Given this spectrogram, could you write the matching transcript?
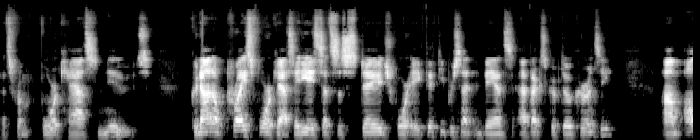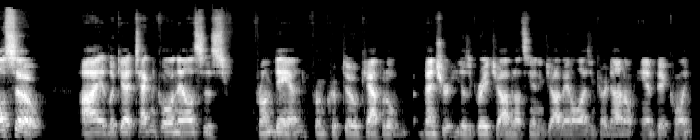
That's from Forecast News. Cardano price forecast ADA sets the stage for a 50% advance FX cryptocurrency. Um, also, I look at technical analysis from Dan from Crypto Capital Venture. He does a great job, an outstanding job analyzing Cardano and Bitcoin.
